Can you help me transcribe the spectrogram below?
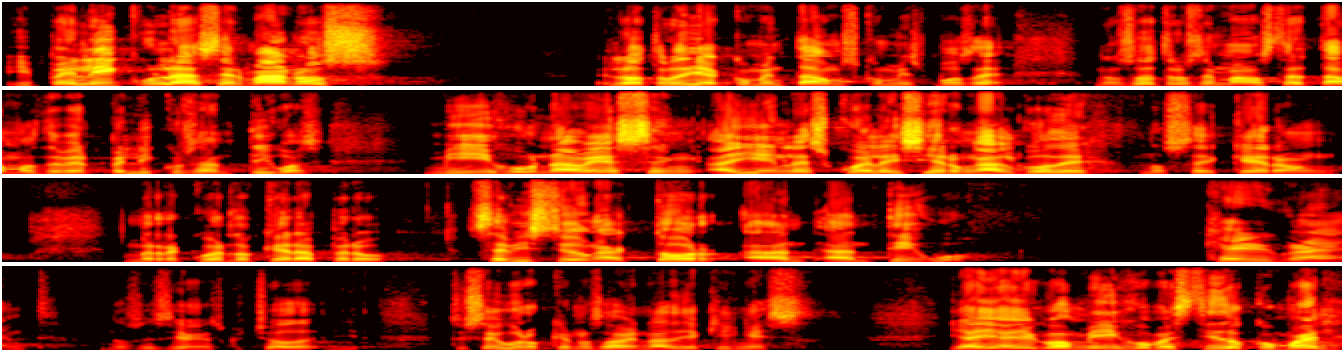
Y películas, hermanos. El otro día comentábamos con mi esposa, nosotros hermanos tratamos de ver películas antiguas. Mi hijo una vez ahí en la escuela hicieron algo de, no sé qué era, no me recuerdo qué era, pero se vistió un actor antiguo, Cary Grant. No sé si han escuchado, estoy seguro que no sabe nadie quién es. Y allá llegó mi hijo vestido como él.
